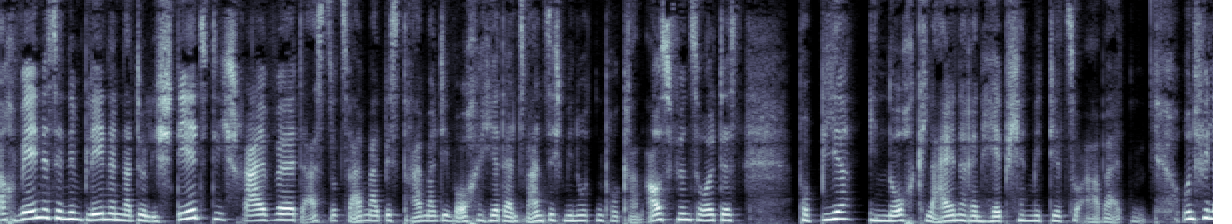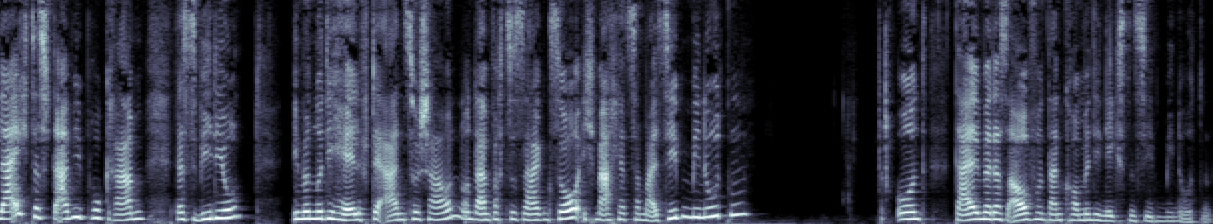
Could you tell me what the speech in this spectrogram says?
Auch wenn es in den Plänen natürlich steht, die ich schreibe, dass du zweimal bis dreimal die Woche hier dein 20 Minuten Programm ausführen solltest, probier in noch kleineren Häppchen mit dir zu arbeiten. Und vielleicht das Stabi-Programm, das Video, immer nur die Hälfte anzuschauen und einfach zu sagen, so, ich mache jetzt einmal sieben Minuten und teilen wir das auf und dann kommen die nächsten sieben Minuten.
